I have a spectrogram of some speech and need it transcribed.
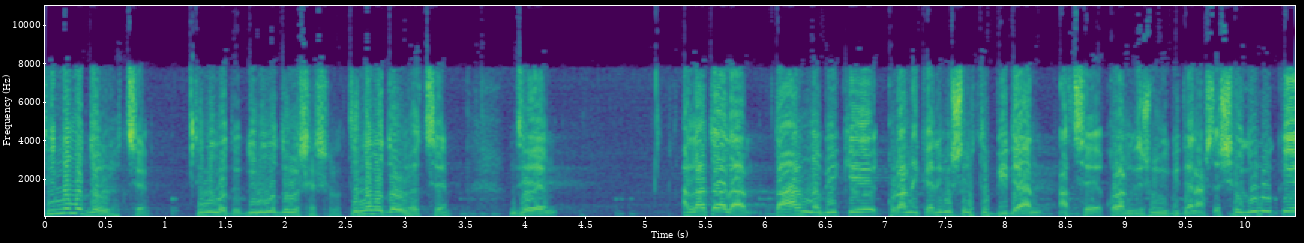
তিন নম্বর দলিল হচ্ছে, তিন নম্বর দুই নম্বর দলিল শেষ হলো। তিন নম্বর দলিল হচ্ছে যে আল্লাহ তাআলা তার নবীকে কোরআন কারিমের সমস্ত বিধান আছে, কোরআন যে সমস্ত বিধান আছে সেগুলোকে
